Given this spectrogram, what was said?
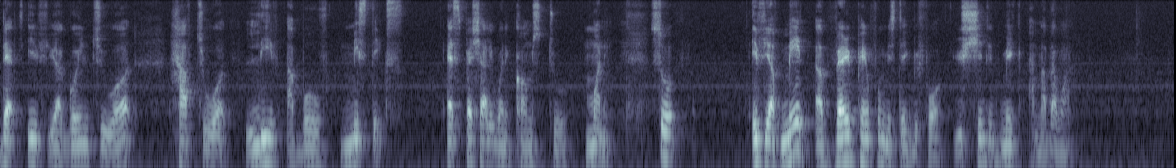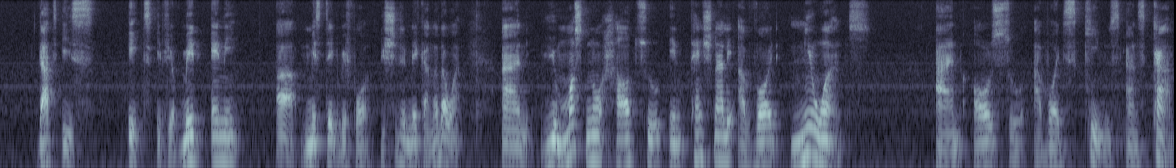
debt if you are going to what? have to what live above mistakes especially when it comes to money so if you have made a very painful mistake before you shouldn't make another one that is it if you've made any uh, mistake before, you shouldn't make another one. And you must know how to intentionally avoid new ones and also avoid schemes and scam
